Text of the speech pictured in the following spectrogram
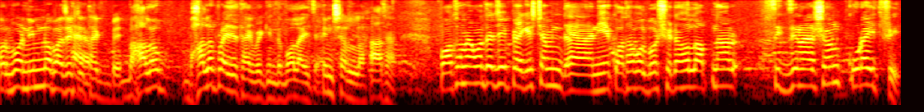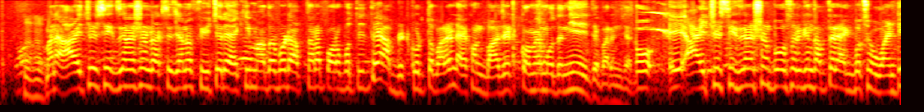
সর্বনিম্ন বাজেটে হ্যাঁ, থাকবে। ভালো ভালো প্রাইসে থাকবে কিন্তু বলাই যায়। ইনশাল্লাহ। আচ্ছা প্রথমে আমাদের যে প্যাকেজটা আমি নিয়ে কথা বলব সেটা হলো আপনার six generation core i three মানে আই থ্রি সিক্স জেনারেশন রাখছে যেন ফিউচারে একই মাদারবোর্ডে আপনারা পরবর্তীতে আপডেট করতে পারেন। এখন বাজেট কমের মধ্যে নিয়ে নিতে পারেন যেন। তো এই I three six generation processor কিন্তু আপনার এক বছর ওয়ারেন্টি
